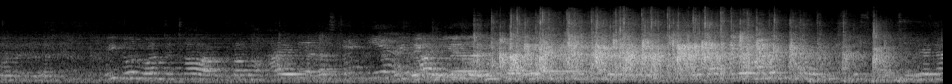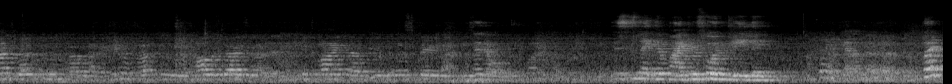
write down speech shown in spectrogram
format because we don't want to talk from a higher pedestal. We are We're not going to, uh, you don't have to apologize and decline that you're going to stay in this Hello. format. This is like a microphone relay. But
